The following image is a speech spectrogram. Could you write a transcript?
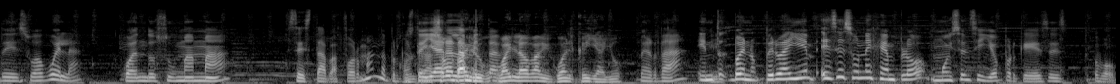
de su abuela cuando su mamá se estaba formando, porque Con usted ya era la mitad. bailaba igual que ella yo. ¿Verdad? Bueno, pero ahí em- ese es un ejemplo muy sencillo porque ese es como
